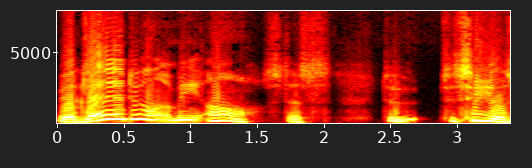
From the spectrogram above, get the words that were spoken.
We are glad to be asked us to, to see your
